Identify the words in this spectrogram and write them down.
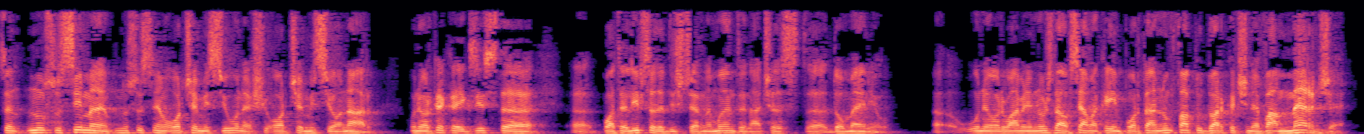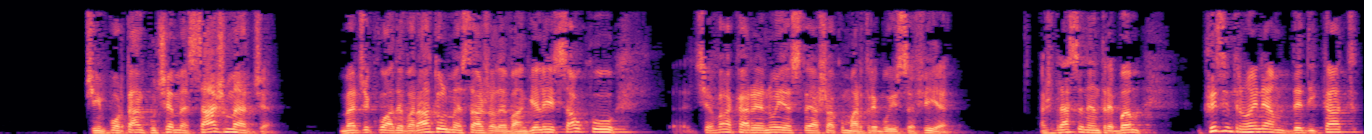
Să nu susținem, nu susținem orice misiune și orice misionar. Uneori cred că există uh, poate lipsă de discernământ în acest uh, domeniu. Uh, uneori oamenii nu-și dau seama că e important nu faptul doar că cineva merge, ci important cu ce mesaj merge. Merge cu adevăratul mesaj al Evangheliei sau cu ceva care nu este așa cum ar trebui să fie. Aș vrea să ne întrebăm câți dintre noi ne-am dedicat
